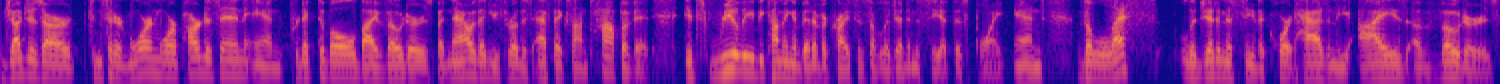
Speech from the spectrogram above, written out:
judges are considered more and more partisan and predictable by voters. But now that you throw this ethics on top of it, it's really becoming a bit of a crisis of legitimacy at this point. And the less legitimacy the court has in the eyes of voters,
